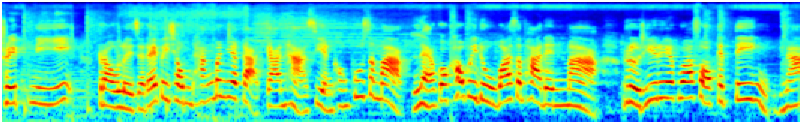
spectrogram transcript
ทริปนี้เราเลยจะได้ไปชมทั้งบรรยากาศการหาเสียงของผู้สมัคร แล้วก็เข้าไปดูว่าสภาเดนมาร์กหรือที่เรียกว่า Forgetting หน้า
